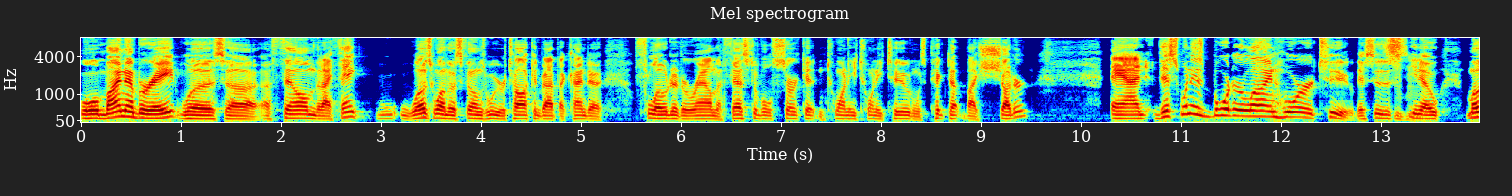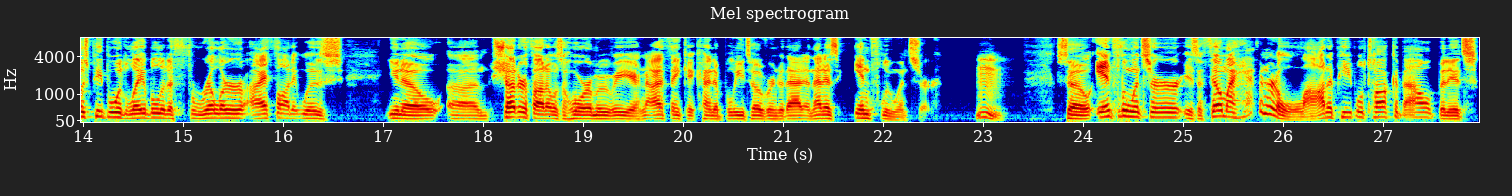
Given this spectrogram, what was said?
Well, my number eight was uh, a film that I think was one of those films we were talking about that kind of floated around the festival circuit in 2022 and was picked up by Shudder. And this one is borderline horror too. This is, mm-hmm. you know, most people would label it a thriller. I thought it was you know, um, Shudder thought it was a horror movie, and I think it kind of bleeds over into that, and that is Influencer. Hmm. So, Influencer is a film I haven't heard a lot of people talk about, but it's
